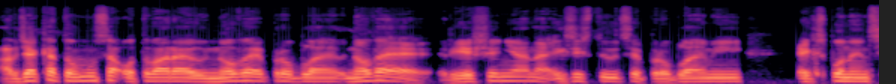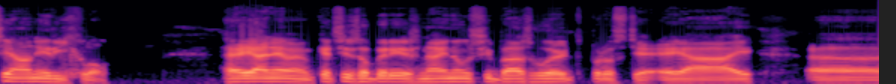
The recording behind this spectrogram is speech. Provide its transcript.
a vďaka tomu sa otvárajú nové, problém, nové riešenia na existujúce problémy exponenciálne rýchlo. Hej, ja neviem, keď si zoberieš najnovší buzzword, proste AI, uh, eh,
